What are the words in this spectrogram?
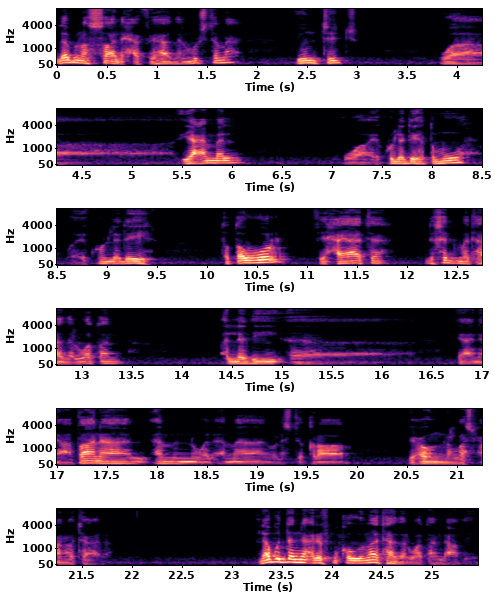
لبنة الصالحة في هذا المجتمع ينتج ويعمل ويكون لديه طموح ويكون لديه تطور في حياته لخدمة هذا الوطن الذي آه، يعني أعطانا الأمن والأمان والاستقرار بعون من الله سبحانه وتعالى. لابد أن نعرف مقومات هذا الوطن العظيم.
